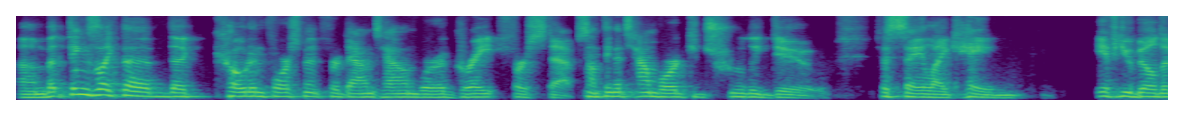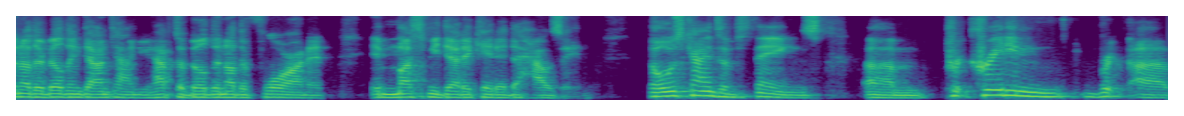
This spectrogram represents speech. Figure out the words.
Um, but things like the the code enforcement for downtown were a great first step, something the town board could truly do to say like, hey, if you build another building downtown, you have to build another floor on it. It must be dedicated to housing those kinds of things, um, pr- creating uh,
